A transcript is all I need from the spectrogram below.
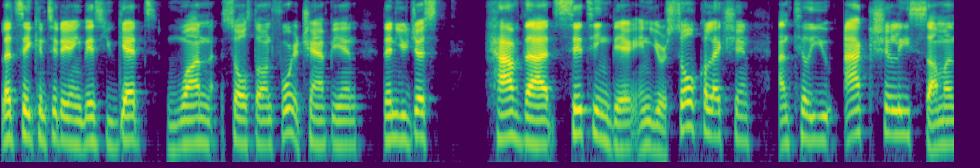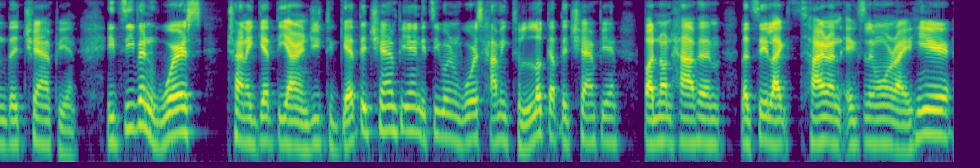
let's say considering this, you get one soul stone for a champion, then you just have that sitting there in your soul collection until you actually summon the champion. It's even worse trying to get the RNG to get the champion. It's even worse having to look at the champion but not have him, let's say like Tyrant Ixlimor right here,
